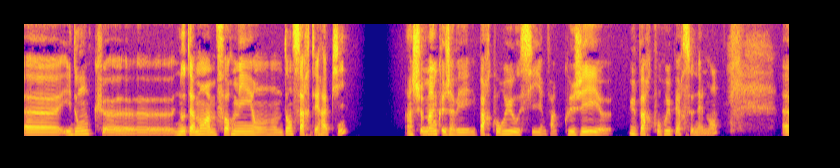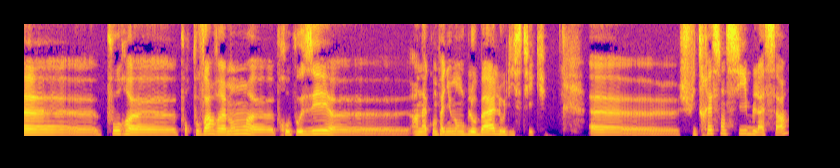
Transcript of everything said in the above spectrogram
Euh, et donc euh, notamment à me former en danse art thérapie, un chemin que j'avais parcouru aussi, enfin que j'ai euh, eu parcouru personnellement. Euh, pour euh, pour pouvoir vraiment euh, proposer un accompagnement global, holistique euh, je suis très sensible à ça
